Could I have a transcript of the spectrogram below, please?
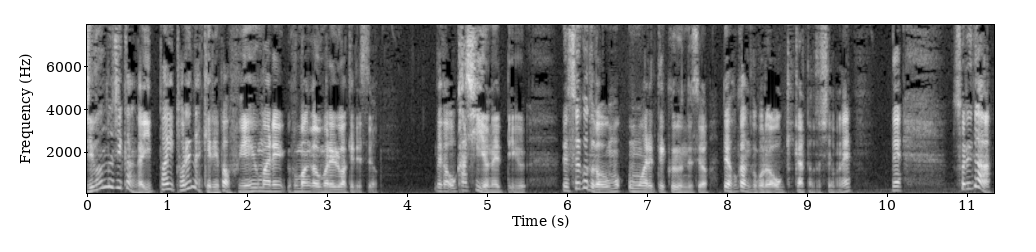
自分の時間がいっぱい取れなければ、不平生まれ、不満が生まれるわけですよ。だからおかしいよねっていう。で、そういうことが思われてくるんですよ。で、他のところが大きかったとしてもね。で、それが、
